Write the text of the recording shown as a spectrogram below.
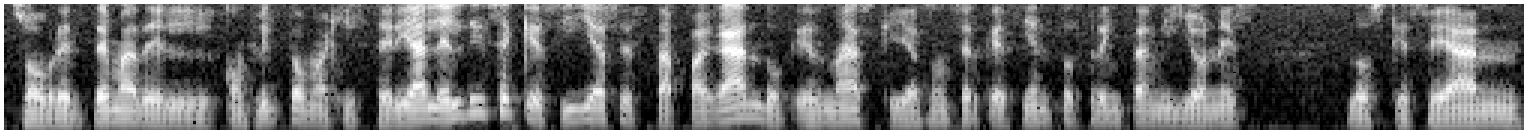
sobre el tema del conflicto magisterial. Él dice que sí ya se está pagando, es más, que ya son cerca de 130 millones los que se han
